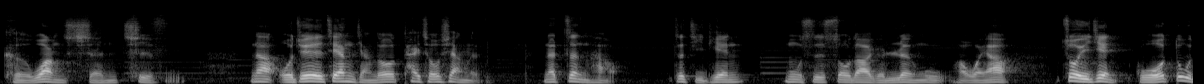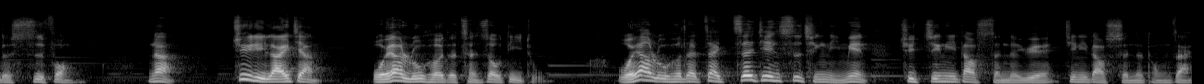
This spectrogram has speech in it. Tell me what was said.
渴望神赐福。那我觉得这样讲都太抽象了。那正好这几天牧师收到一个任务，好，我要做一件国度的侍奉。那距离来讲，我要如何的承受地图？我要如何的在这件事情里面去经历到神的约，经历到神的同在？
